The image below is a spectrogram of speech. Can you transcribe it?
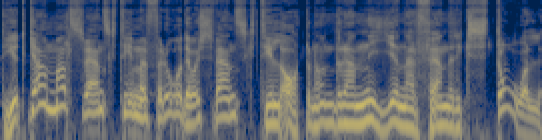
Det är ju ett gammalt svenskt timmerförråd. Det var ju svenskt till 1809 när Fänrik Stål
